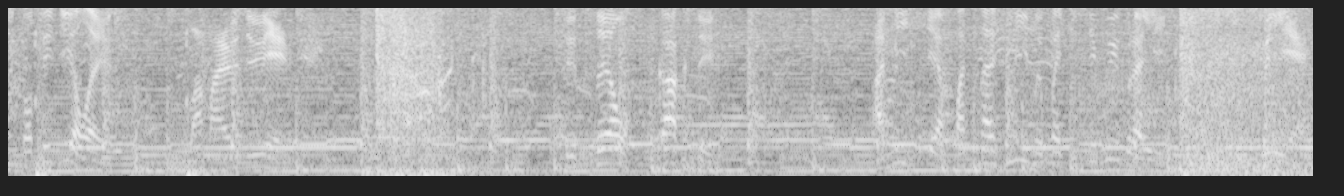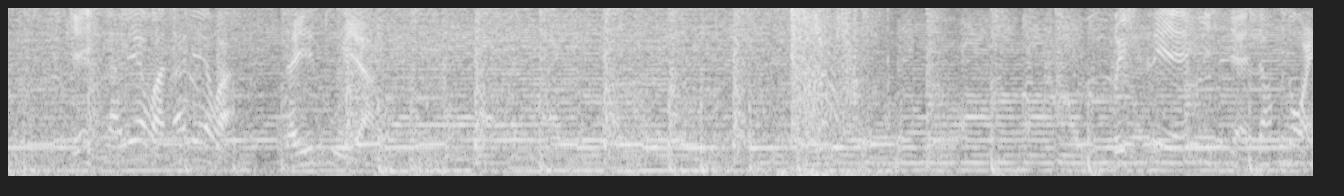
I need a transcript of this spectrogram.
Что ты делаешь? Ломаю дверь. Ты цел? Как ты? А миссия поднажми, мы почти выбрались. Блин, здесь налево, налево. Да иду я. Быстрее, миссия, за мной.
